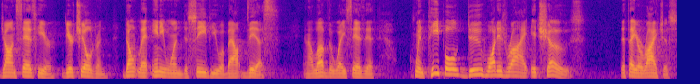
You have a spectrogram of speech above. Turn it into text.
John says here, Dear children, don't let anyone deceive you about this. And I love the way he says it. When people do what is right, it shows that they are righteous,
